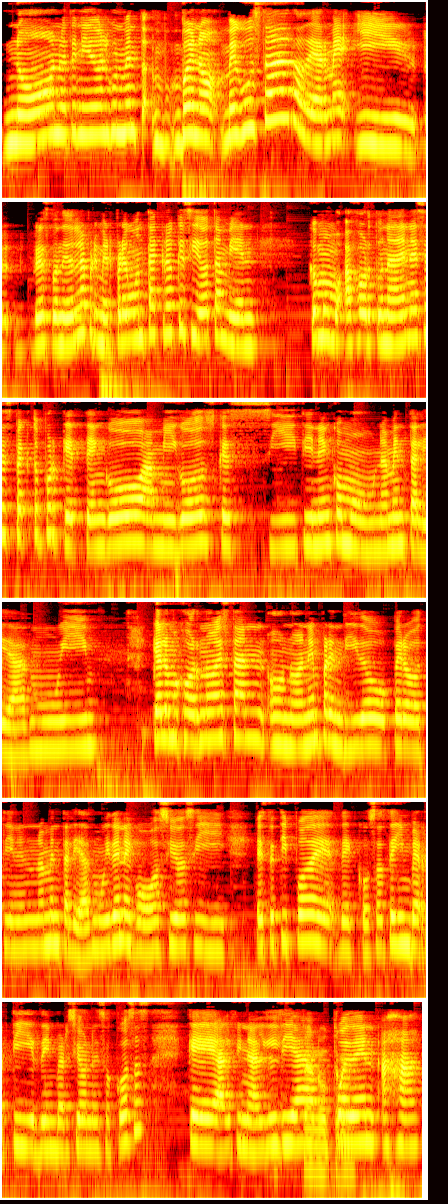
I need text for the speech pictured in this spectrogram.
No, no he tenido algún mentor. Bueno, me gusta rodearme y re- respondiendo a la primera pregunta, creo que he sido también como afortunada en ese aspecto porque tengo amigos que sí tienen como una mentalidad muy que a lo mejor no están o no han emprendido, pero tienen una mentalidad muy de negocios y este tipo de, de cosas de invertir, de inversiones o cosas que al final del día pueden, ajá,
